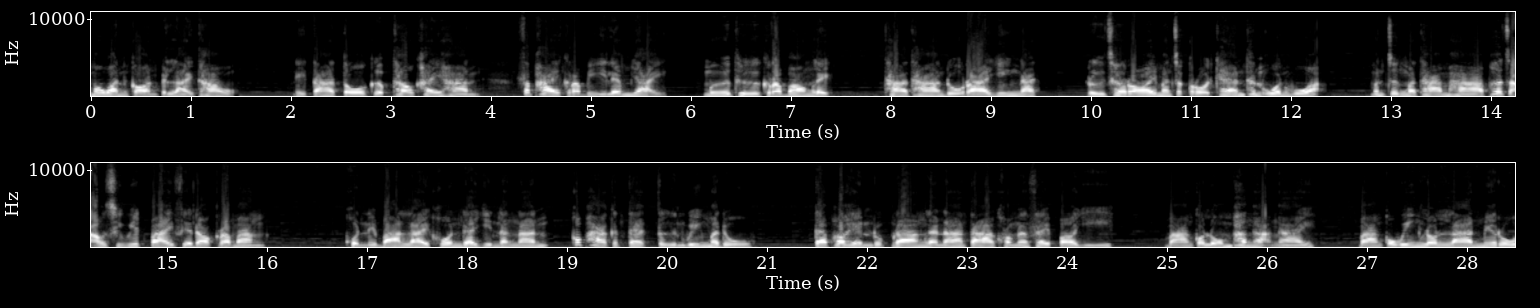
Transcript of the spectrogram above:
เมื่อวันก่อนเป็นหลายเท่า ในตาโตเกือบเท่าไข่ห่นสะพายกระบี่เล่มใหญ่ มือถือกระบองเหล็กท่าทางดุร้ายยิ่งนัก หรือเชรอยมันจะโกรธแค้นทันอวนวัว มันจึงมาถามหาเพื่อจะเอาชีวิตไปเสียดอกกระมัง คนในบ้านหลายคนได้ยินดังนั้น ก็พากันแตกตื่นวิ่งมาดู แต่พอเห็นรูปร่างและหน้าตาของนางไซปอหยี บางก็ล้มผงะหงาย บางก็วิ่งลนลานไม่รู้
